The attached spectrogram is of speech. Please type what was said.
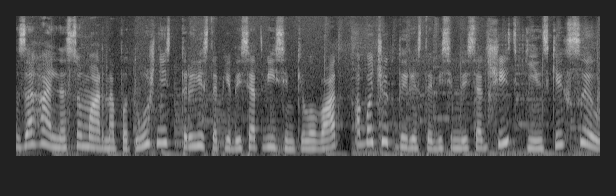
Загальна сумарна потужність 358 кВт або 486 кінських сил.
